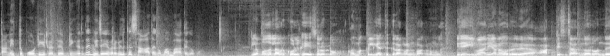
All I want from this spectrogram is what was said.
தனித்து போட்டியிடுறது அப்படிங்கிறது விஜய் அவர்களுக்கு சாதகமா பாதகமா? இல்லை முதல்ல அவர் கொள்கையை சொல்லட்டும். அது மக்கள் ஏற்றுக்கிறாங்களான்னு பார்க்கணும்ல. விஜய் மாதிரியான ஒரு ஆர்டிஸ்டாக இருந்தவர் வந்து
